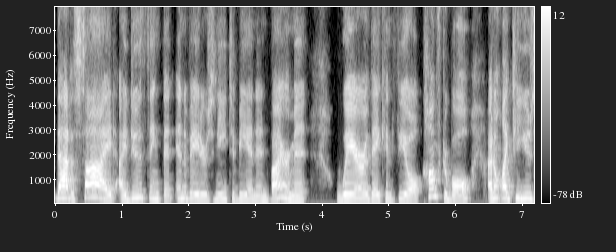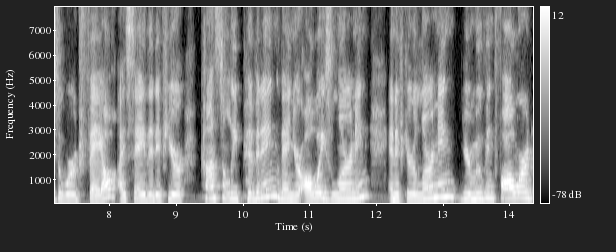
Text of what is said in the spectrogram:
that aside, I do think that innovators need to be in an environment where they can feel comfortable. I don't like to use the word fail. I say that if you're constantly pivoting, then you're always learning. And if you're learning, you're moving forward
